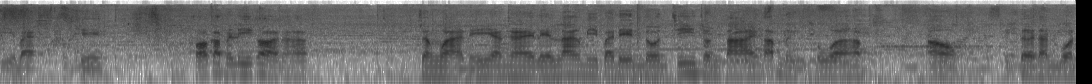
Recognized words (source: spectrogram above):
รีไปโอเค ขอกลับไปรีก่อนนะครับ จังหวะนี้ยังไงเลนล่างมีประเด็นโดนจี้จนตายครับหนึ่งตัวครับ เอาวิกเตอร์ดันบน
